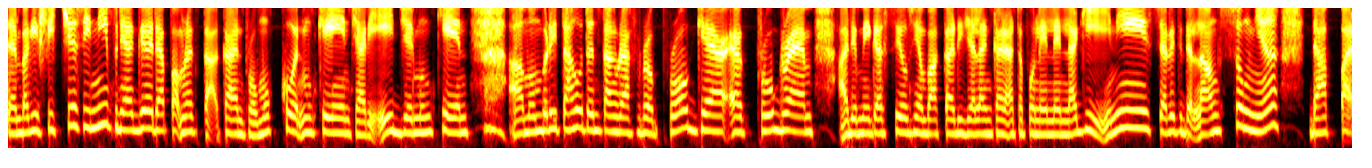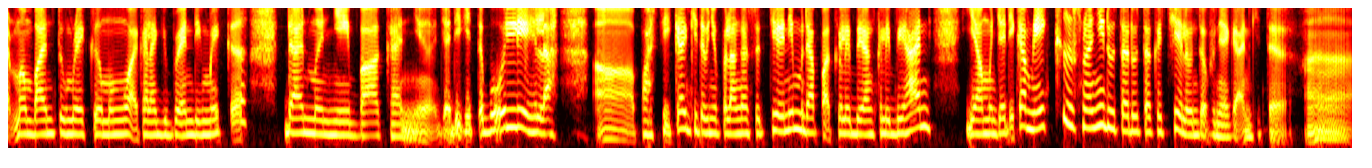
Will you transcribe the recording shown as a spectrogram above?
Dan bagi features ini peniaga dapat meletakkan promo code mungkin cari agent mungkin uh, memberitahu tentang referral program, uh, program ada mega sales yang bakal dijalankan ataupun lain-lain lagi. Ini secara tidak langsungnya dapat membantu mereka menguatkan lagi branding mereka dan menyebarkannya. Jadi kita bolehlah uh, pastikan kita punya pelanggan setia ni mendapat kelebihan-kelebihan yang menjadikan mereka sebenarnya duta-duta kecil untuk perniagaan kita. Uh,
